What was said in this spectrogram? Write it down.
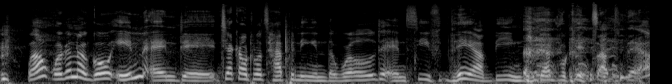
Well, we're gonna go in and uh, check out what's happening in the world and see if they are being good advocates out there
